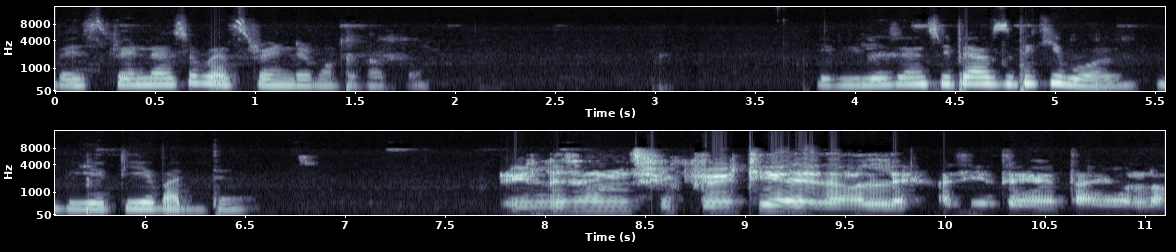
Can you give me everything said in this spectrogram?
বেস্ট ফ্রেন্ড আছো বেস্ট ফ্রেন্ডের মতো থাকো। এই রিলেশনশিপে আসবি কি বল? বিয়ে টিয়ে বাদ দে। রিলেশনশিপ ঠিক আছে তাহলে আজকে তাই হলো।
